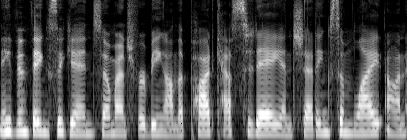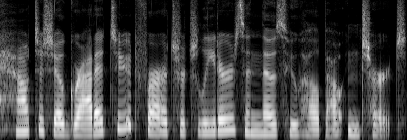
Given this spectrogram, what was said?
Nathan, thanks again so much for being on the podcast today and shedding some light on how to show gratitude for our church leaders and those who help out in church.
